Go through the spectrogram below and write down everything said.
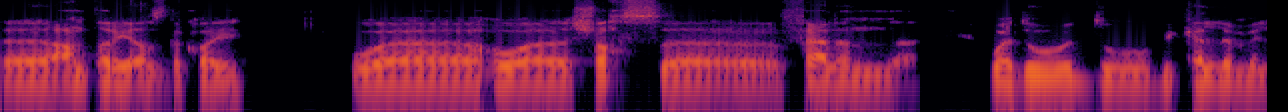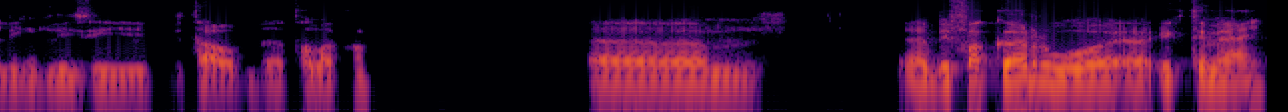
آه، عن طريق أصدقائي وهو شخص آه، فعلا ودود وبيكلم الإنجليزي بتاعه بطلاقة آم، آه، بيفكر واجتماعي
